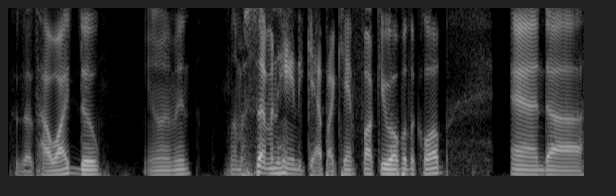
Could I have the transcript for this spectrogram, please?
because that's how I do. You know what I mean? I'm a seven handicap. I can't fuck you up with a club. And uh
